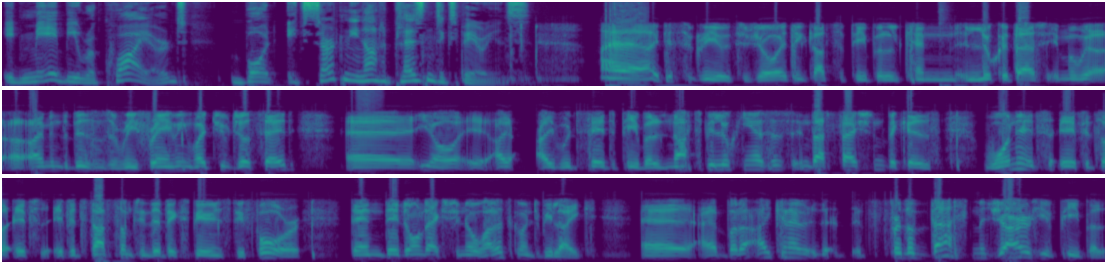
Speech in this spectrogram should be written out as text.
It may be required but it's certainly not a pleasant experience. Uh, I disagree with you, Joe. I think lots of people can look at that. I'm in the business of reframing what you've just said. Uh, you know, I, I would say to people not to be looking at it in that fashion because one, it's if it's if if it's not something they've experienced before, then they don't actually know what it's going to be like. Uh, uh but I can, for the vast majority of people,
